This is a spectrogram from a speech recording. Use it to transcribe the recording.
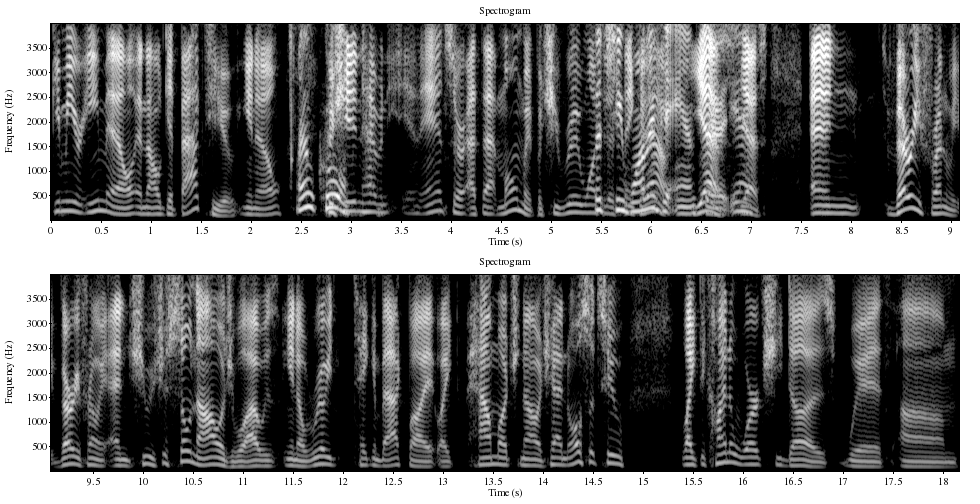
give me your email, and I'll get back to you. You know, Oh, cool. Because she didn't have an, an answer at that moment, but she really wanted. But to she wanted to answer Yes, it, yeah. yes, and very friendly, very friendly, and she was just so knowledgeable. I was, you know, really taken back by like how much knowledge she had, and also to like the kind of work she does with. um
